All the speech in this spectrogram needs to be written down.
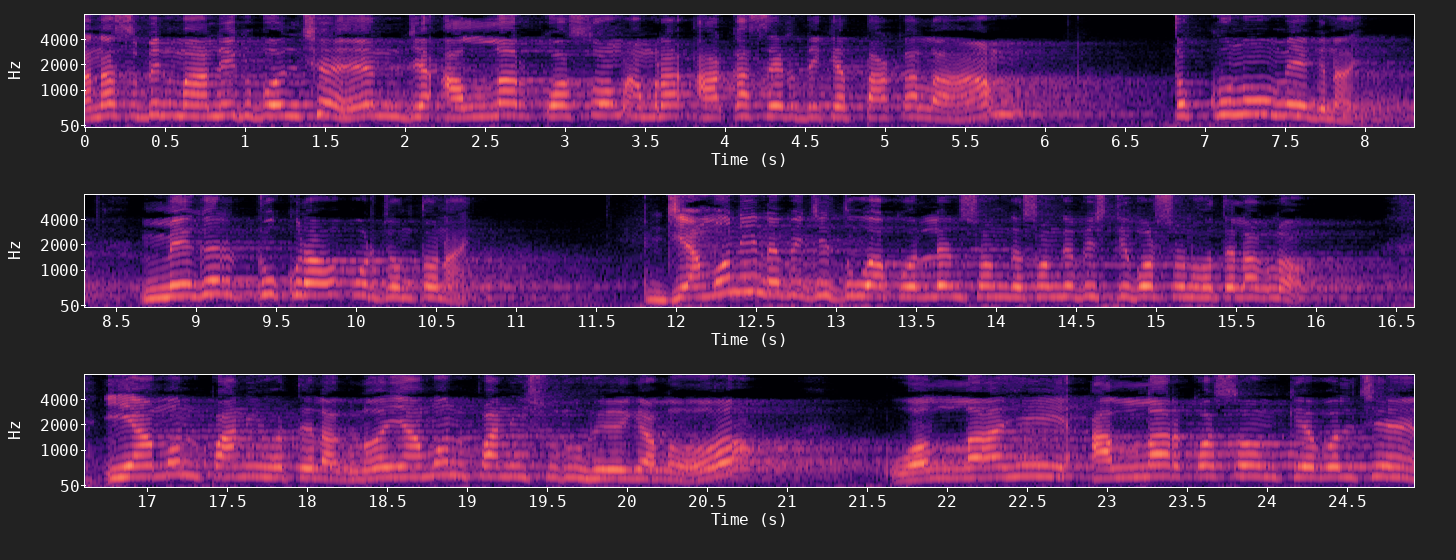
আনাস বিন মালিক বলছেন যে, আল্লাহর কসম আমরা আকাশের দিকে তাকালাম তো কোনো মেঘ নাই, মেঘের টুকরাও পর্যন্ত নাই। যেমনই নবীজি দোয়া করলেন, সঙ্গে সঙ্গে বৃষ্টি বর্ষণ হতে লাগল। এমন পানি হতে লাগল এমন পানি শুরু হয়ে গেল। ওল্লাহি আল্লাহর কসম কে বলছেন?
